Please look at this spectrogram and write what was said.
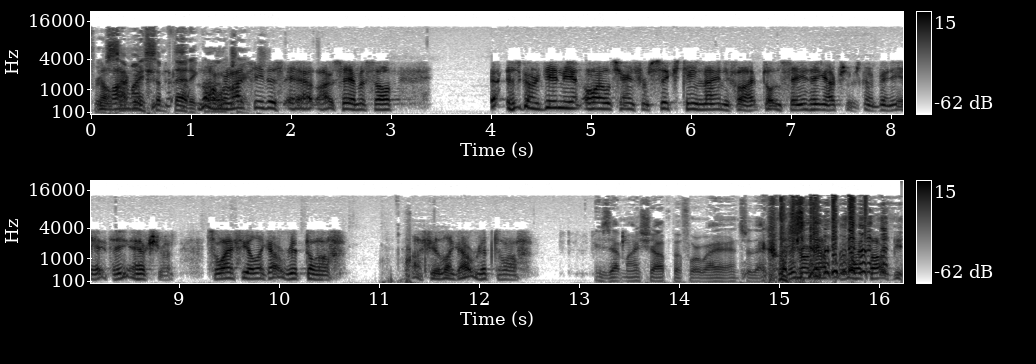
For a semi-synthetic No, oil when I see this ad, I say to myself, "It's going to give me an oil change for sixteen ninety five. Doesn't say anything extra. There's going to be anything extra." So I feel like I got ripped off. I feel like I got ripped off. Is that my shop? Before I answer that question. turned out I thought would be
